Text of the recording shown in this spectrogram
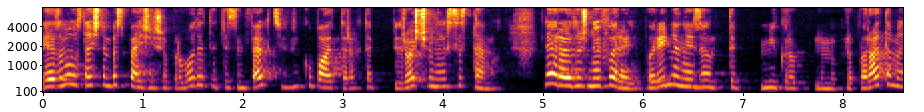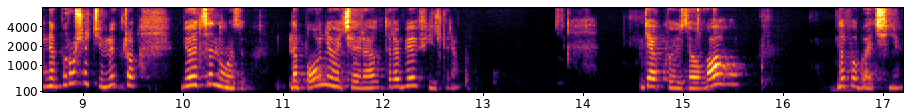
дає змогу значно безпечніше проводити дезінфекцію в інкубаторах та підрощувальних системах для радужної форелі, порівняно з антимікробними препаратами, не порушуючи мікробіоцинозу, наповнюючи реактора біофільтра. Дякую за увагу. До побачення.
